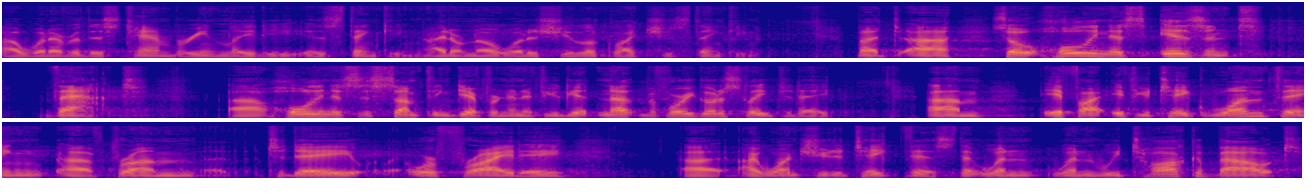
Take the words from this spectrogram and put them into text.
uh, whatever this tambourine lady is thinking. I don't know. What does she look like she's thinking? But uh, so holiness isn't that. Uh, holiness is something different. And if you get, not, before you go to sleep today, um, if, I, if you take one thing uh, from today or Friday, uh, I want you to take this that when, when we talk about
